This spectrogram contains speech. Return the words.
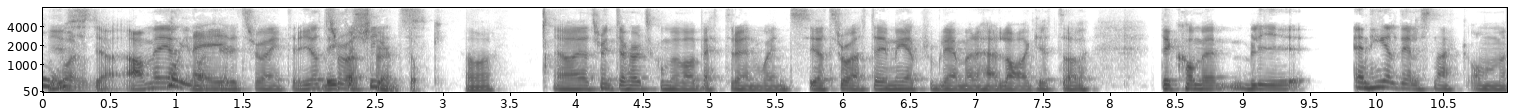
Just ja. ja men jag, Oj, nej, det tror jag inte. Jag det är tror för att sent Hurts, dock. Ja. ja, jag tror inte Hurts kommer vara bättre än Wentz. Jag tror att det är mer problem med det här laget och det kommer bli en hel del snack om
